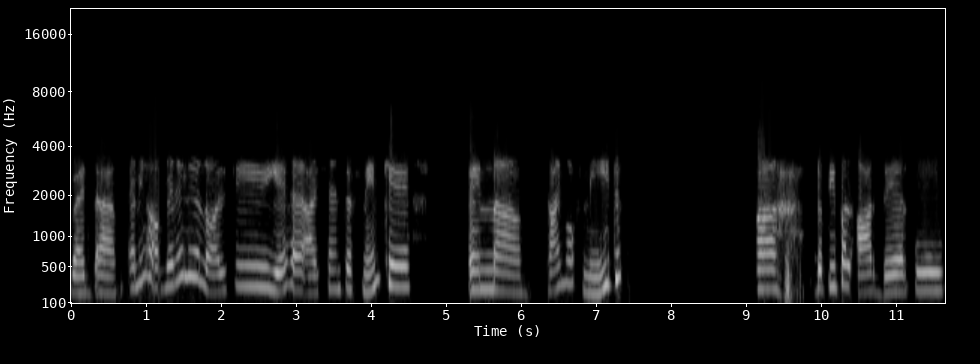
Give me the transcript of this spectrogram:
But uh, anyhow, मेरे लिए loyalty ये है आयशा and तस्नीम के in uh, time of need, uh, the people are there who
